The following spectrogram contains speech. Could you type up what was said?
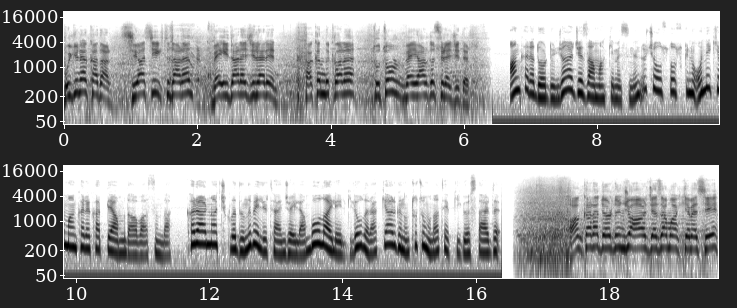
bugüne kadar siyasi iktidarın ve idarecilerin takındıkları tutum ve yargı sürecidir. Ankara 4. Ağır Ceza Mahkemesi'nin 3 Ağustos günü 10 Ekim Ankara katliamı davasında kararını açıkladığını belirten Ceylan bu olayla ilgili olarak yargının tutumuna tepki gösterdi. Ankara 4. Ağır Ceza Mahkemesi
